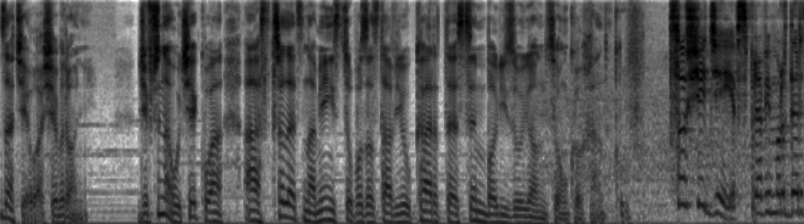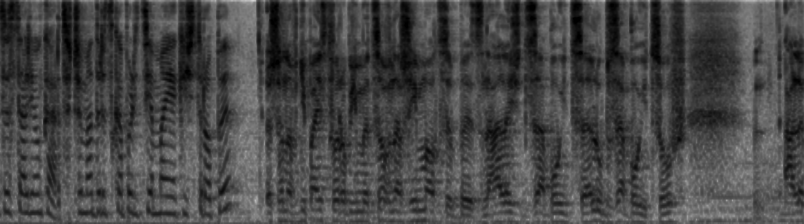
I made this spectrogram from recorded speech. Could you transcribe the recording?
zacięła się broń. Dziewczyna uciekła, a strzelec na miejscu pozostawił kartę symbolizującą kochanków. Co się dzieje w sprawie mordercy Stalion Kart? Czy madrycka policja ma jakieś tropy? Szanowni Państwo, robimy co w naszej mocy, by znaleźć zabójcę lub zabójców, ale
